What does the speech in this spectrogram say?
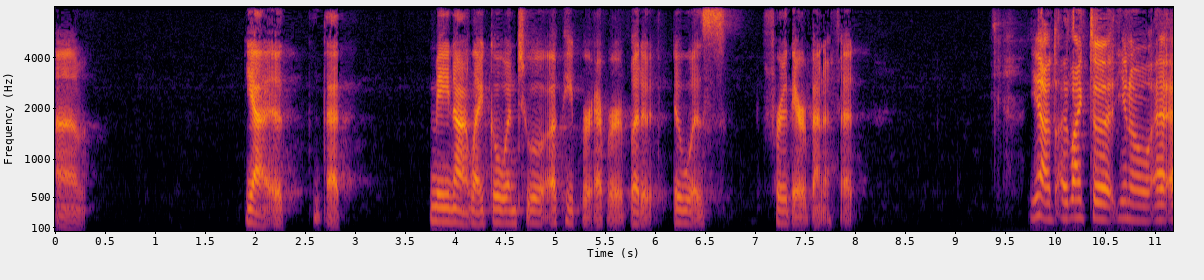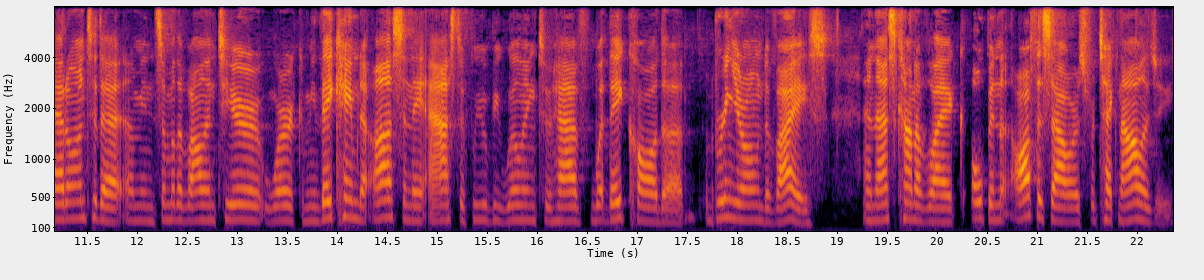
um, yeah, it, that may not like go into a, a paper ever, but it, it was for their benefit. Yeah, I'd like to, you know, add on to that. I mean, some of the volunteer work, I mean, they came to us and they asked if we would be willing to have what they called a bring your own device. And that's kind of like open office hours for technology.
